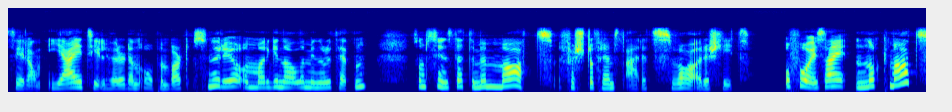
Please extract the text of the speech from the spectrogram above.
sier han. Jeg tilhører den åpenbart snurrige og marginale minoriteten som synes dette med mat først og fremst er et svare slit. Å få i seg nok mat,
